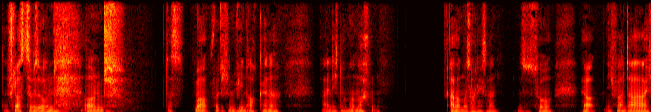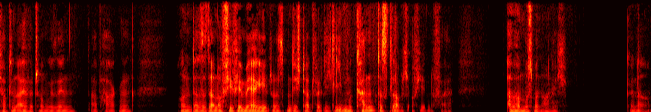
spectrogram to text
das Schloss zu besuchen. Und das ja, würde ich in Wien auch gerne eigentlich nochmal machen. Aber muss auch nicht sein. Es ist so, ja, ich war da, ich habe den Eiffelturm gesehen, abhaken. Und dass es da noch viel, viel mehr gibt und dass man die Stadt wirklich lieben kann, das glaube ich auf jeden Fall. Aber muss man auch nicht. Genau.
